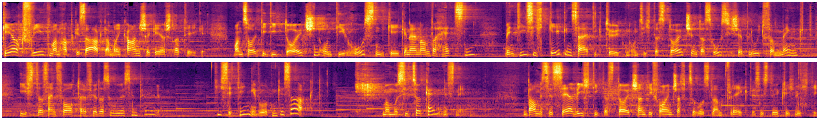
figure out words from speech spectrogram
Georg Friedmann hat gesagt, amerikanischer Geostratege, man sollte die Deutschen und die Russen gegeneinander hetzen. Wenn die sich gegenseitig töten und sich das deutsche und das russische Blut vermengt, ist das ein Vorteil für das US-Imperium. Diese Dinge wurden gesagt. Man muss sie zur Kenntnis nehmen. Und darum ist es sehr wichtig, dass Deutschland die Freundschaft zu Russland pflegt. Das ist wirklich wichtig.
